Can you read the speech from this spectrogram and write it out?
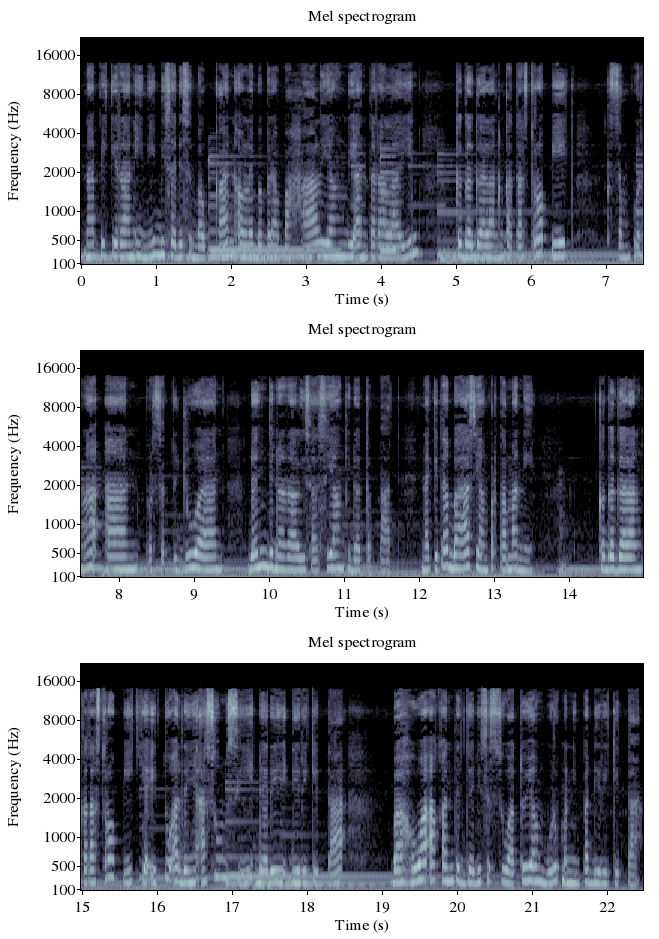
Nah, pikiran ini bisa disebabkan oleh beberapa hal yang di antara lain kegagalan katastrofik, kesempurnaan, persetujuan, dan generalisasi yang tidak tepat. Nah, kita bahas yang pertama nih. Kegagalan katastrofik yaitu adanya asumsi dari diri kita bahwa akan terjadi sesuatu yang buruk menimpa diri kita.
